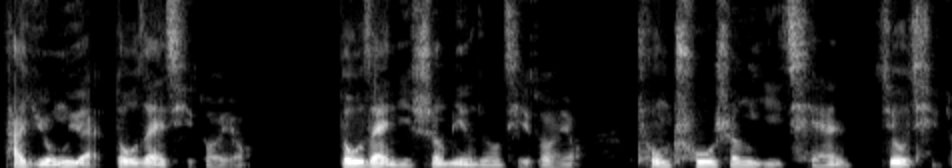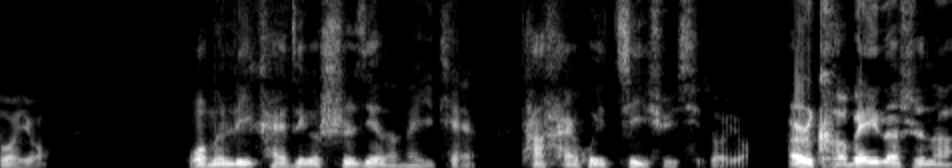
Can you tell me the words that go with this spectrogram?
它永远都在起作用，都在你生命中起作用。从出生以前就起作用，我们离开这个世界的那一天，它还会继续起作用。而可悲的是呢，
